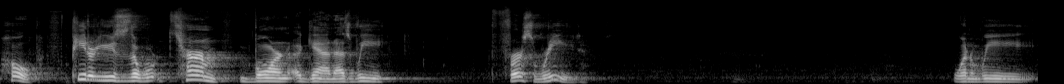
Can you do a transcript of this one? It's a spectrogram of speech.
hope. Peter uses the term born again as we first read when we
